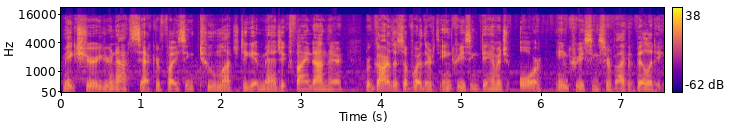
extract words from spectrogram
Make sure you're not sacrificing too much to get magic find on there, regardless of whether it's increasing damage or increasing survivability.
